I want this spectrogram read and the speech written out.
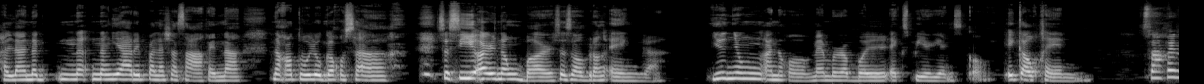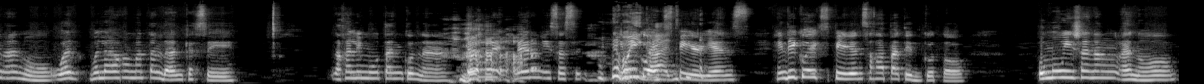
hala, nag, na- nangyari pala siya sa akin na nakatulog ako sa, sa CR ng bar sa sobrang enga. Yun yung, ano ko, memorable experience ko. Ikaw, Ken. Sa akin, ano, wal, wala akong matandaan kasi nakalimutan ko na. Pero may, merong isa, sa- Oh hindi ko God. experience. Hindi ko experience sa kapatid ko to. Umuwi siya ng, ano,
